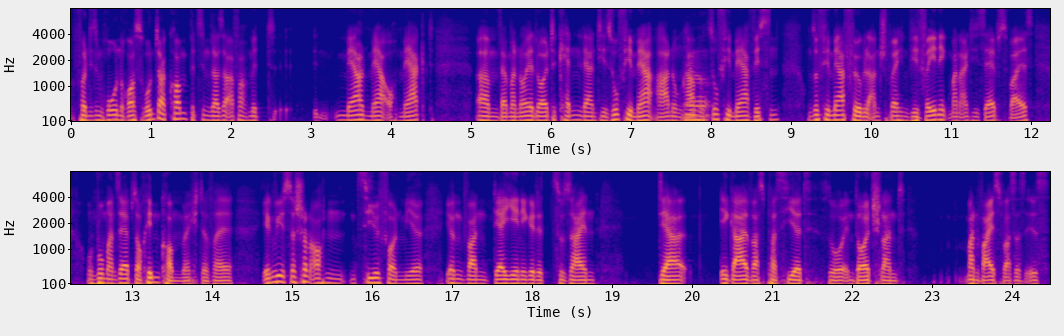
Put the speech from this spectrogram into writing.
von diesem hohen Ross runterkommt, beziehungsweise einfach mit mehr und mehr auch merkt, ähm, wenn man neue Leute kennenlernt, die so viel mehr Ahnung haben ja. und so viel mehr wissen und so viel mehr Vögel ansprechen, wie wenig man eigentlich selbst weiß und wo man selbst auch hinkommen möchte, weil irgendwie ist das schon auch ein, ein Ziel von mir, irgendwann derjenige zu sein, der, egal was passiert, so in Deutschland, man weiß, was es ist.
